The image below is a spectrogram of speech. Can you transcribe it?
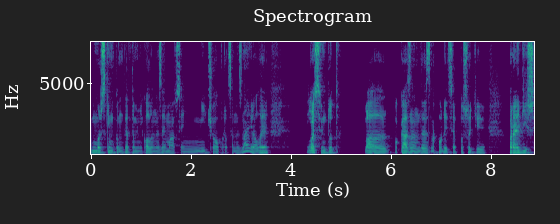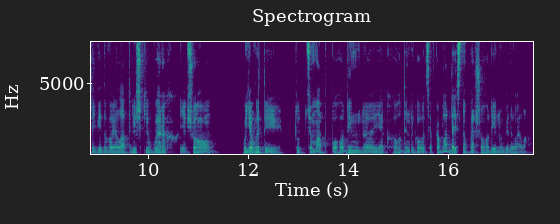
морським контентом ніколи не займався, нічого про це не знаю, але ось він тут е, показаний, де знаходиться, по суті, правіше від вела трішки вверх. Якщо уявити тут цю мапу по годин, е, як годинниковий циферблат, десь на першу годину від вела.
